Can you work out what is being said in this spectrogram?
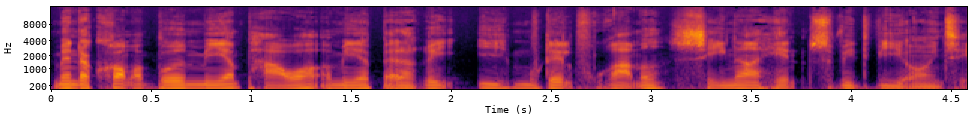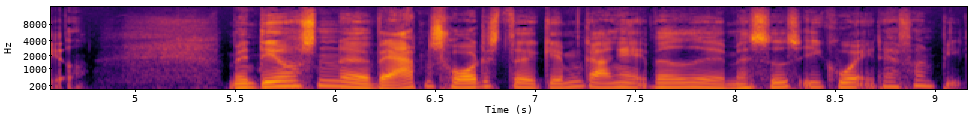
men der kommer både mere power og mere batteri i modelprogrammet senere hen, så vidt vi er orienteret. Men det er jo sådan uh, verdens hurtigste gennemgang af, hvad uh, Mercedes EQA det er for en bil.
